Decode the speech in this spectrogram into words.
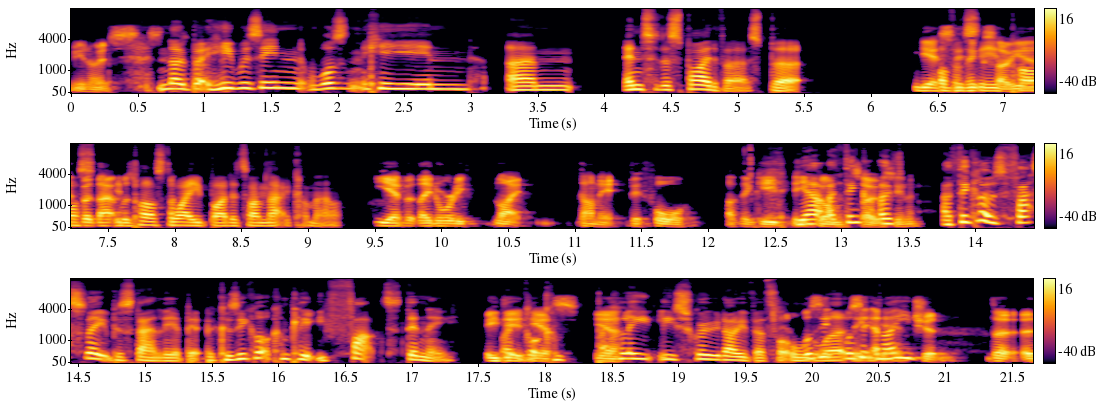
You know, it's, it's No, but he was in. Wasn't he in um Enter the Spider Verse? But yes, I obviously, think so. he'd Yeah, but that was passed away by the time that had come out. yeah, but they'd already like done it before. I think he he'd yeah, gone, I think so you know. I think I was fascinated with Stanley a bit because he got completely fucked, didn't he? he Like, did. got yes, yeah. completely screwed over for all Was the it work. was it an did. agent that, uh,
